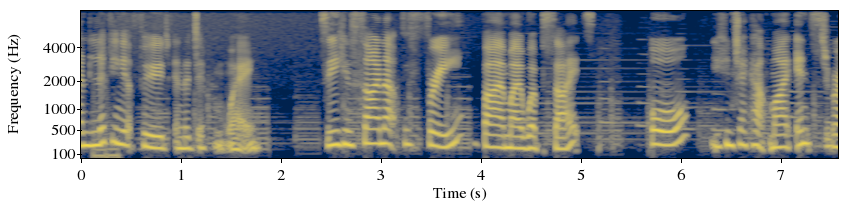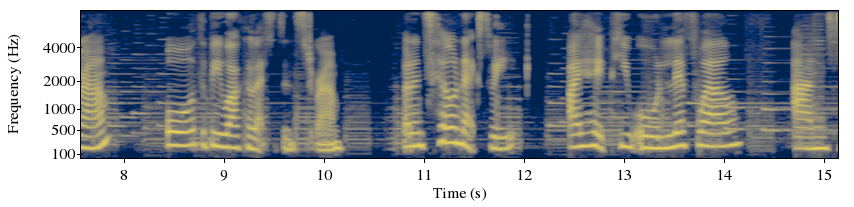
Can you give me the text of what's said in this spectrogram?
and looking at food in a different way. So you can sign up for free via my website, or you can check out my Instagram or the Be Well Collective Instagram. But until next week, I hope you all live well, and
